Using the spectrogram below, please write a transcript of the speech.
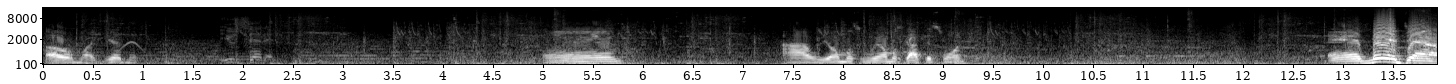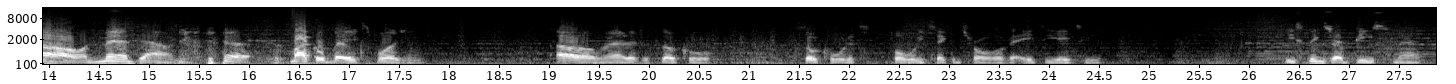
Oh my goodness. You said it. And ah, we almost we almost got this one. And man down, man down. Michael Bay explosion. Oh man, this is so cool. So cool to fully take control of the AT-AT. These things are beasts, man.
